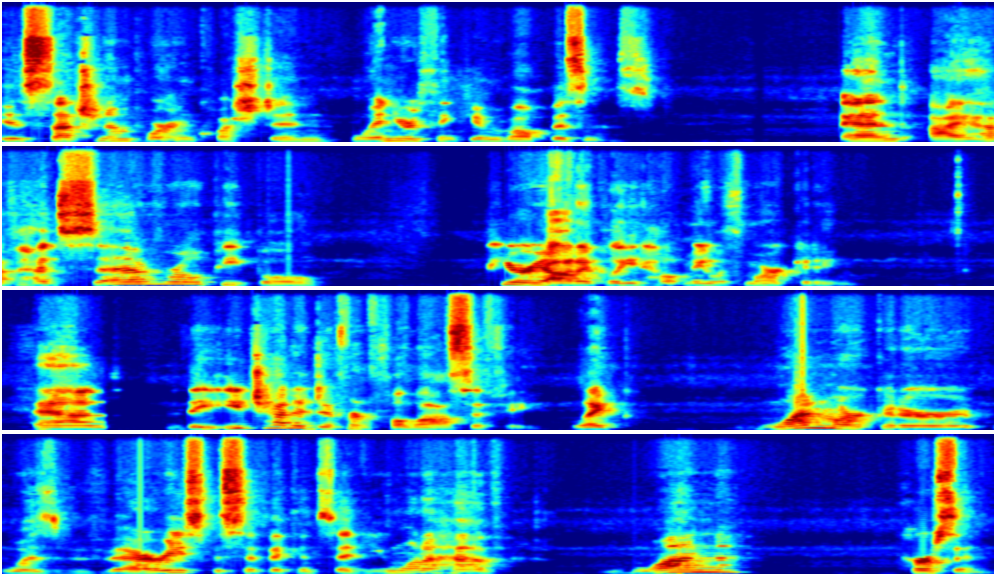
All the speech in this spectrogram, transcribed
is such an important question when you're thinking about business. And i have had several people periodically help me with marketing. And they each had a different philosophy. Like one marketer was very specific and said, you want to have one person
